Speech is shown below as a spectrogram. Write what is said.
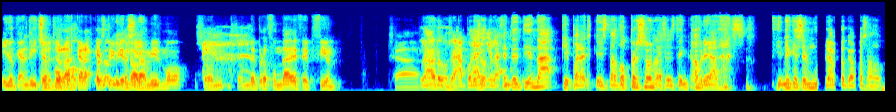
Y lo que han dicho es las caras que estoy viendo ahora mismo son, son de profunda decepción. O sea... Claro, o sea, por eso que la gente entienda que para que estas dos personas estén cabreadas tiene que ser muy grave lo que ha pasado.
